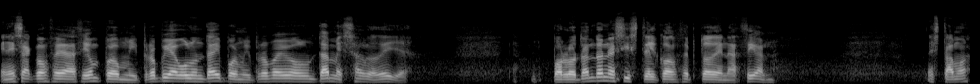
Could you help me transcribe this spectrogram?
en esa confederación por mi propia voluntad y por mi propia voluntad me salgo de ella. Por lo tanto, no existe el concepto de nación. ¿Estamos?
